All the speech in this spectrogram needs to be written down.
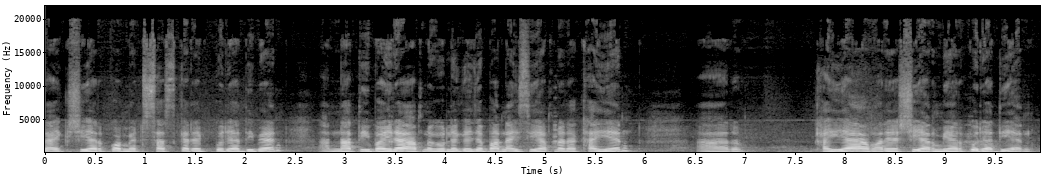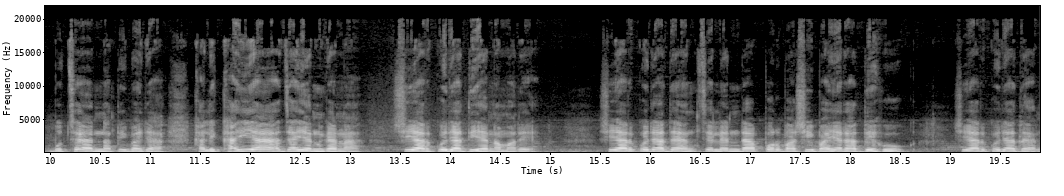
লাইক, শেয়ার, কমেন্ট, সাবস্ক্রাইব করে দিবেন। আর নাতি ভাইরা আপনাকে লেগে যে বানাইছি, আপনারা খাইয়েন। আর খাইয়া আমারে শেয়ার মেয়ার করে দিয়েন। বুঝছেন নাতি ভাইরা? খালি খাইয়া যাইয়েন গানা, শেয়ার করে দিয়েন আমারে। শেয়ার করে দেন, চ্যানেলটা প্রবাসী ভাইয়েরা দেহুক শেয়ার করে দেন।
